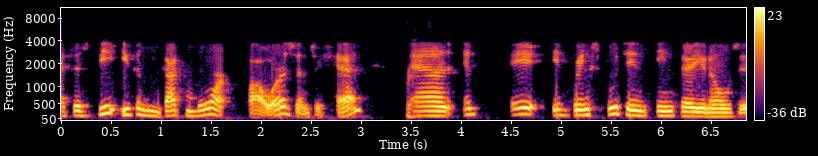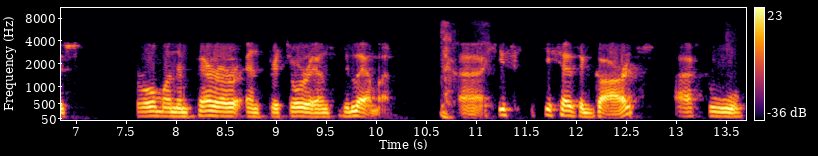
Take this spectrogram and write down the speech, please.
FSB even got more power than they had, right. and it, it, it brings Putin into you know this Roman emperor and Praetorian dilemma. Uh, he he has a guards uh, who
